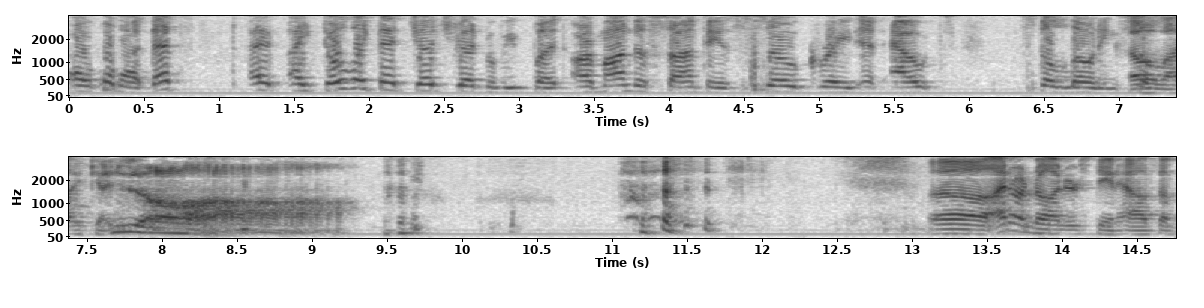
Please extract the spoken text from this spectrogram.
oh come on, that's I, I don't like that Judge Dredd movie, but Armand Assante is so great at out Stalloning. Oh my god, law. uh, I don't know, understand how some.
